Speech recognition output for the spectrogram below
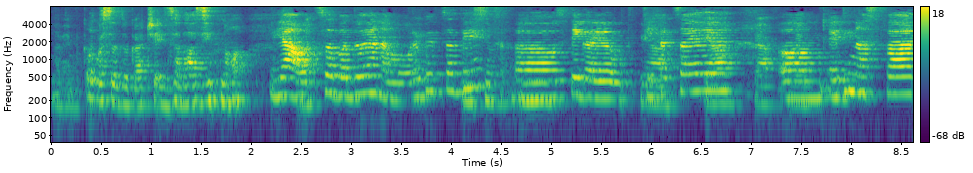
ne vem, kako od, se drugače izraziti. No. Ja, od CBD-ja ne more biti zadet, uh, od tega je od THC-ja. Ja, ja, um, edina stvar,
